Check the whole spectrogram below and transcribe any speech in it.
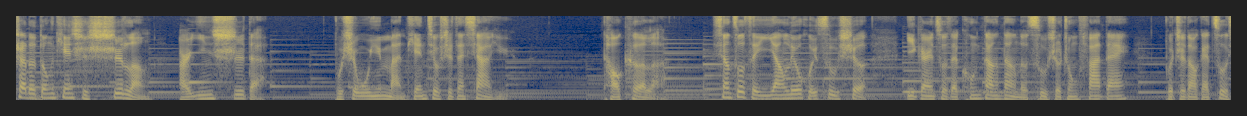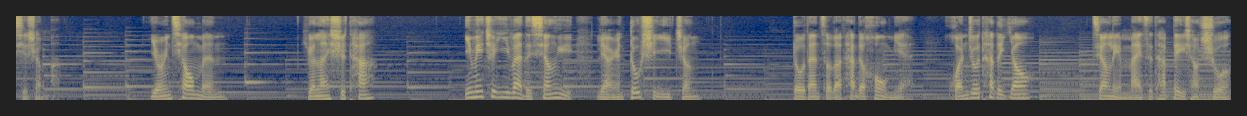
沙的冬天是湿冷而阴湿的，不是乌云满天，就是在下雨。逃课了。像做贼一样溜回宿舍，一个人坐在空荡荡的宿舍中发呆，不知道该做些什么。有人敲门，原来是他。因为这意外的相遇，两人都是一怔。斗胆走到他的后面，环住他的腰，将脸埋在他背上说：“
